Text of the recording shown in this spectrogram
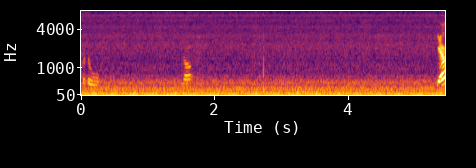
มาดูเนาะเจ้า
